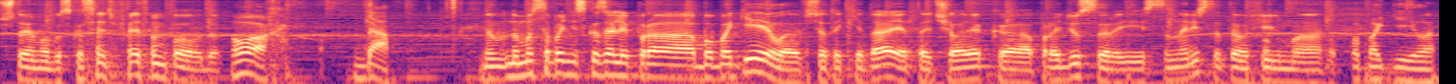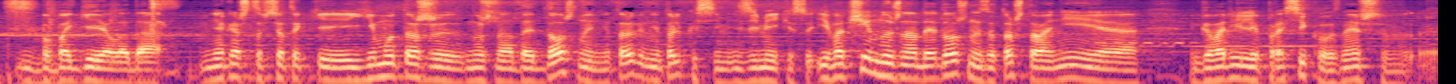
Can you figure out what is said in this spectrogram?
что я могу сказать по этому поводу. Ох, да. Но, но мы с тобой не сказали про Боба Гейла все-таки, да, это человек, а, продюсер и сценарист этого фильма. Побогейла. Боба Гейла, да. Мне кажется, все-таки ему тоже нужно отдать должное, не только, не только Земекису. И вообще им нужно отдать должное за то, что они э, говорили про сиквел. Знаешь, э,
